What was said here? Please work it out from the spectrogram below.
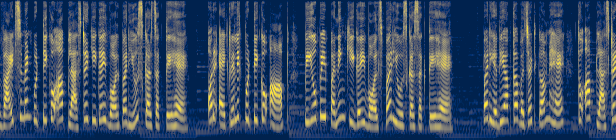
व्हाइट सीमेंट पुट्टी को आप प्लास्टर की गई वॉल पर यूज़ कर सकते हैं। और एक्रेलिक पुट्टी को आप पीओपी पनिंग की गई वॉल्स पर यूज़ कर सकते हैं। पर यदि आपका बजट कम है तो आप प्लास्टर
